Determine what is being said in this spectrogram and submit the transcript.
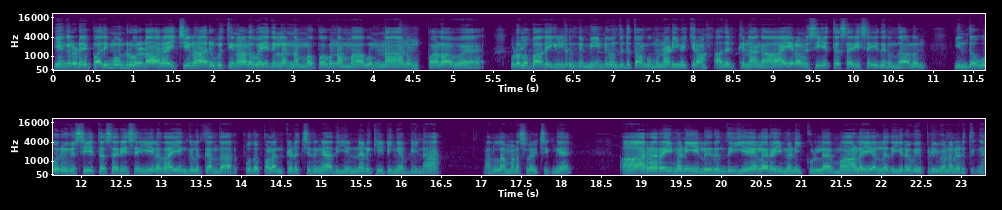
எங்களுடைய பதிமூன்று வருட ஆராய்ச்சியில் அறுபத்தி நாலு வயதில் நம்ம பவுனம்மாவும் நானும் பல வ- உடல் உபாதைகளிலிருந்து மீண்டு வந்துட்டு தான் உங்கள் முன்னாடி வைக்கிறோம். அதற்கு நாங்கள் ஆயிரம் விஷயத்தை சரி செய்திருந்தாலும் இந்த ஒரு விஷயத்தை சரி செய்யல தான் எங்களுக்கு அந்த அற்புத பலன் கிடைச்சிதுங்க. அது என்னன்னு கேட்டிங்க அப்படின்னா நல்லா மனசில் வச்சுக்கோங்க. ஆறரை மணியிலிருந்து ஏழரை மணிக்குள்ளே மாலை அல்லது இரவு எப்படி வேணாலும் எடுத்துங்க.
